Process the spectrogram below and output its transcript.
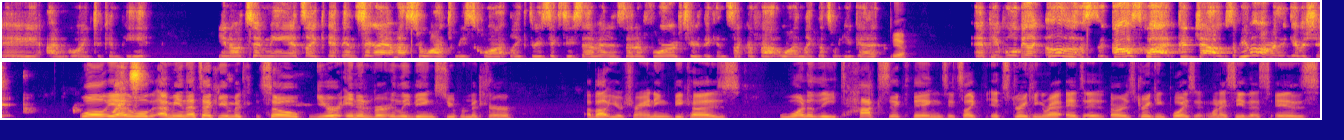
a I'm going to compete. You know, to me, it's like if Instagram has to watch me squat like 367 instead of 402, they can suck a fat one. Like that's what you get. Yeah. And people will be like, "Oh, go squat, good job." So people don't really give a shit. Well, yeah. Which, well, I mean, that's actually so you're inadvertently being super mature about your training because one of the toxic things it's like it's drinking it's it, or it's drinking poison when i see this is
